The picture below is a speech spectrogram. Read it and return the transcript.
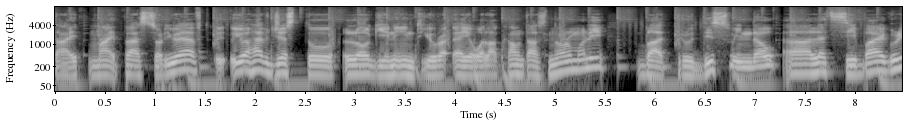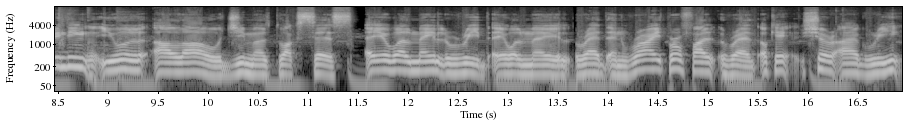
type my password. You have to, you have just to log in into your AOL account as normally, but through this window. Uh, let's see. By agreeing, you will allow Gmail to access AOL Mail read, AOL Mail read and write, profile read. Okay, sure, I agree.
